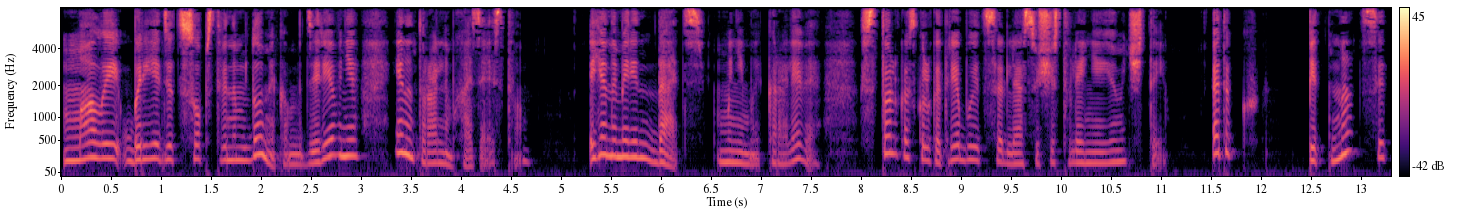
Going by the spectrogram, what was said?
Малый бредит собственным домиком в деревне и натуральным хозяйством. Я намерен дать мнимой королеве столько, сколько требуется для осуществления ее мечты. Это к пятнадцать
